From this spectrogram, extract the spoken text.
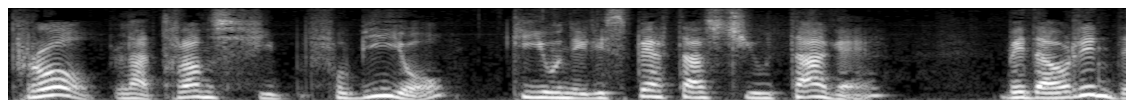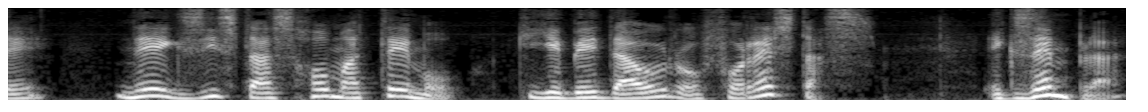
pro la transfobio, kiun ili spertas ciutage, bedaurinde ne existas homa temo, kie bedauro forestas. Exempla,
